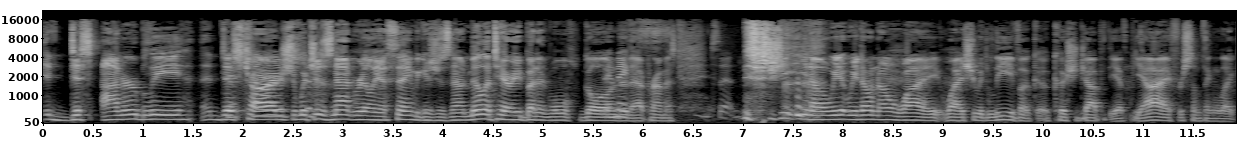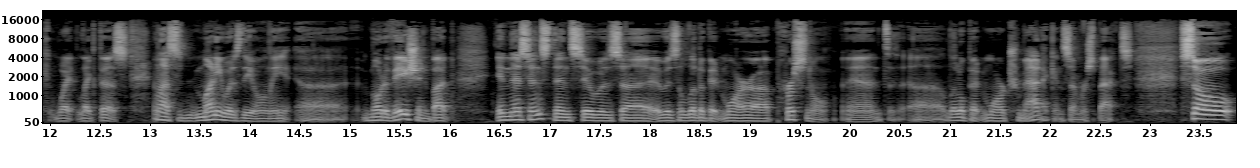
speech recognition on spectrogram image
dishonorably discharged, Discharged. which is not really a thing because she's not military, but it will go under that premise. she, you know, we, we don't know why why she would leave a, a cushy job at the FBI for something like what- like this, unless money was the only uh, motivation. But in this instance, it was uh, it was a little bit more uh, personal and uh, a little bit more traumatic in some respects. So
